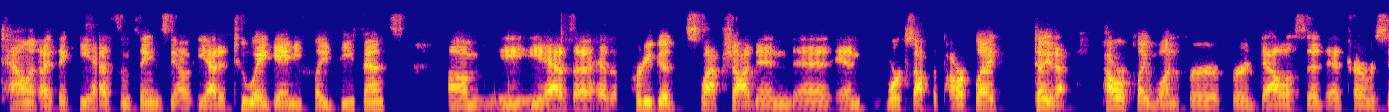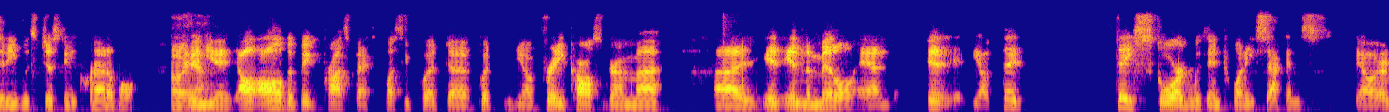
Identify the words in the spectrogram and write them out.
talent. I think he had some things. You know, he had a two way game. He played defense. Um, he he has a has a pretty good slap shot and and, and works off the power play. I tell you that power play one for for Dallas at, at Traverse City was just incredible. Oh yeah. I mean, you, all, all the big prospects. Plus, you put uh, put you know Freddie Karlstrom uh, uh, in, in the middle, and it, you know they they scored within 20 seconds. You know,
